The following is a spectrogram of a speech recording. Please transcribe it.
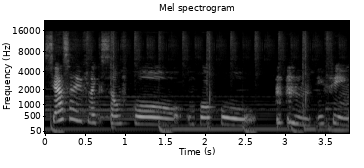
Se essa reflexão ficou um pouco, enfim,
